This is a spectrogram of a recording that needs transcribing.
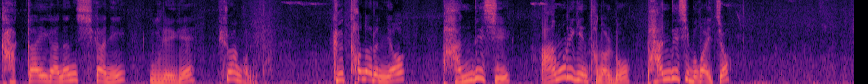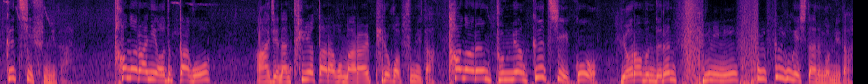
가까이 가는 시간이 우리에게 필요한 겁니다. 그 터널은요, 반드시, 아무리 긴 터널도 반드시 뭐가 있죠? 끝이 있습니다. 터널 안이 어둡다고, 아, 이제 난 틀렸다라고 말할 필요가 없습니다. 터널은 분명 끝이 있고, 여러분들은 주님이 이끌고 계시다는 겁니다.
